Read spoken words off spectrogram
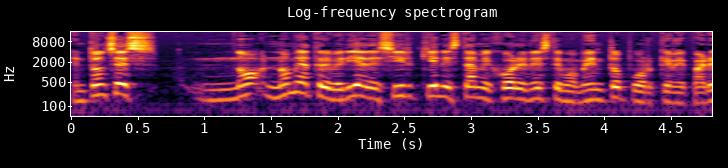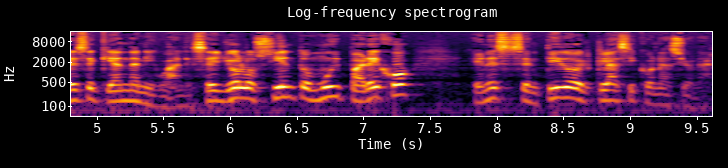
Entonces, no, no me atrevería a decir quién está mejor en este momento porque me parece que andan iguales. ¿eh? Yo lo siento muy parejo en ese sentido el clásico nacional.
